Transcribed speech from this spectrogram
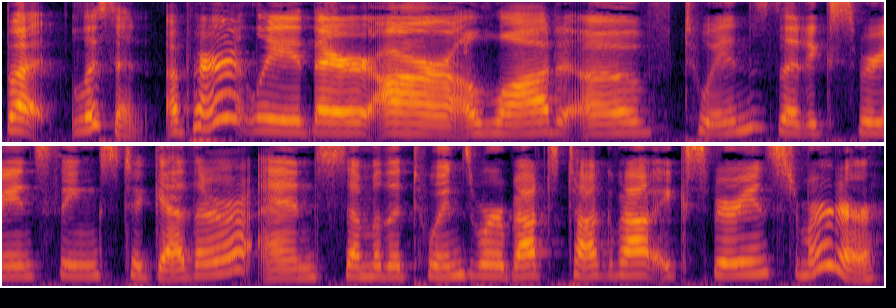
But listen, apparently there are a lot of twins that experience things together, and some of the twins we're about to talk about experienced murder.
